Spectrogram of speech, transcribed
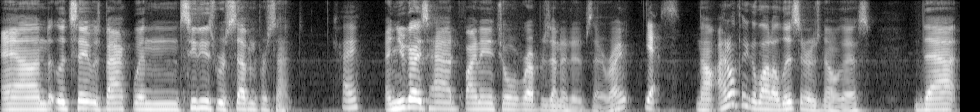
and let's say it was back when CDs were seven percent, Okay. and you guys had financial representatives there, right? Yes. Now I don't think a lot of listeners know this. That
